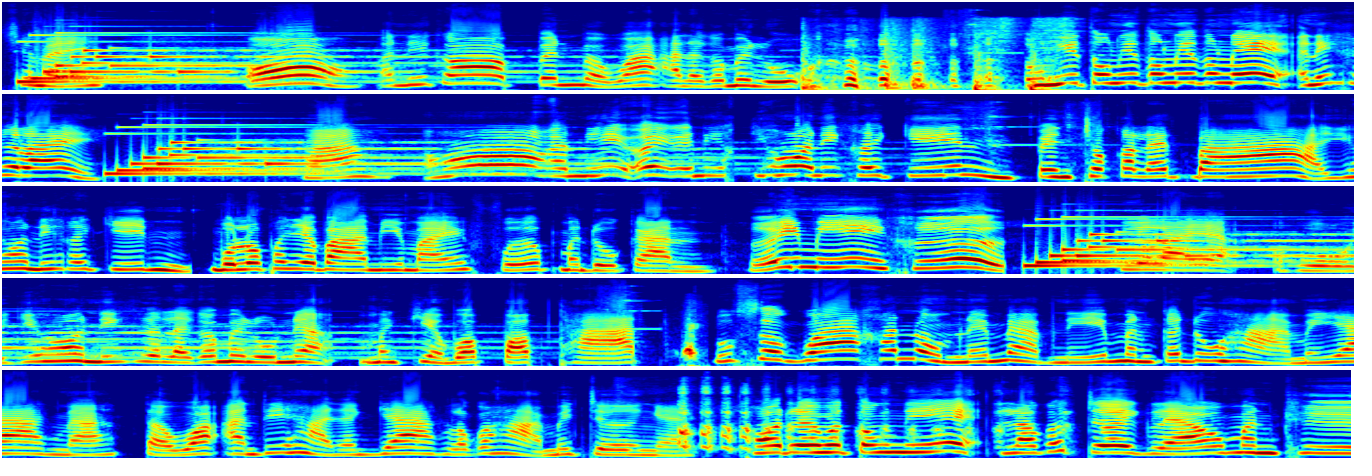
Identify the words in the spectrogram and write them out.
ใช่ไหม อ๋ออันนี้ก็เป็นแบบว่าอะไรก็ไม่รู้ ตรงนี้ตรงนี้ตรงนี้ตรงนี้ อันนี้คืออะไรฮะอ๋ออันนี้เอ้ยอันนี้ยี่ห้อนี้เคยกิน เป็นช็อกโกแลตบาร์ยี่ห้อนี้เคยกินบนรถพยาบาลมีไหมเฟิร์บมาดูกัน เฮ้ยมีคือคืออะไรอะโอ้โหยี่ห้อนี้คืออะไรก็ไม่รู้เนี่ยมันเขียนว่าป๊อปทาร์ตรู้สึกว่าขนมในแบบนี้มันก็ดูหาไม่ยากนะ แต่ว่าอันที่หายากๆเราก็หาไม่เจอไง พอเดินมาตรงนี้เราก็เจออีกแล้วมันคือ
